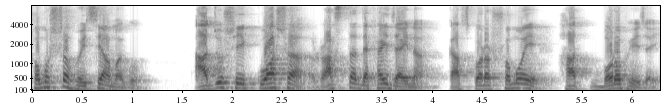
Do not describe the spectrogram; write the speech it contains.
সমস্যা হয়েছে আমাগো। আজও সেই কুয়াশা রাস্তা দেখাই যায় না। কাজ করার সময় হাত বড় হয়ে যায়।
